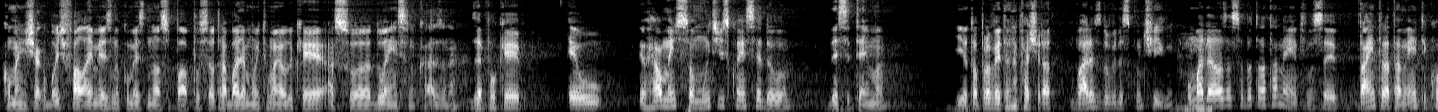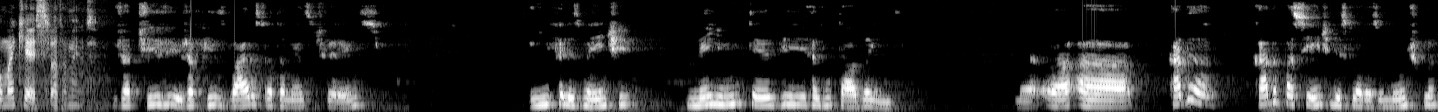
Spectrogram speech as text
como a gente acabou de falar, e mesmo no começo do nosso papo, o seu trabalho é muito maior do que a sua doença, no caso, né? Mas é porque eu, eu realmente sou muito desconhecedor desse tema, e eu tô aproveitando para tirar várias dúvidas contigo. Uma delas é sobre o tratamento. Você tá em tratamento e como é que é esse tratamento? Já tive, já fiz vários tratamentos diferentes e infelizmente nenhum teve resultado ainda. Né? A, a, cada, cada paciente de esclerose múltipla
